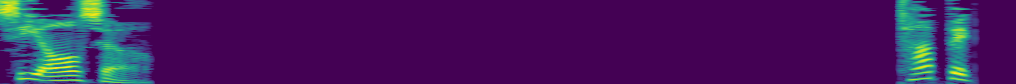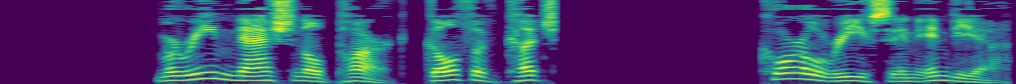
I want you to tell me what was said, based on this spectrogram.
See also Marine National Park, Gulf of Kutch. Coral reefs in India.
